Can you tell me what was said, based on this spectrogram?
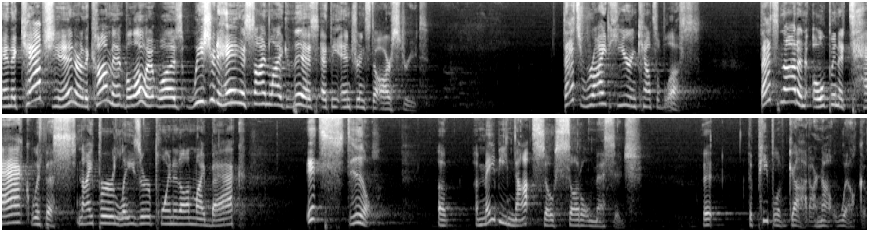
And the caption or the comment below it was, We should hang a sign like this at the entrance to our street. That's right here in Council Bluffs. That's not an open attack with a sniper laser pointed on my back. It's still a, a maybe not so subtle message that the people of God are not welcome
